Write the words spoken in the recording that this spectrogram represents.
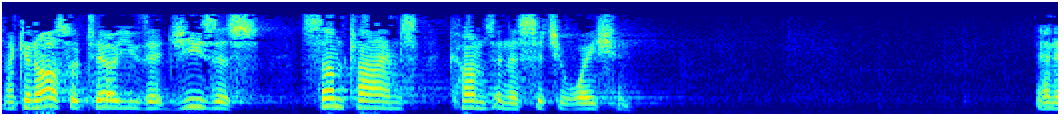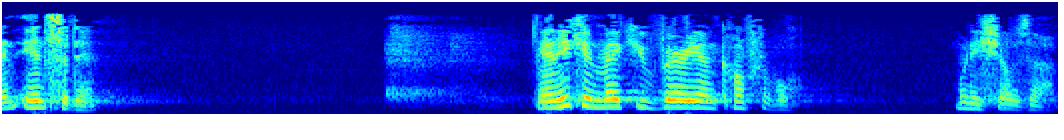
I can also tell you that Jesus sometimes comes in a situation and an incident. And he can make you very uncomfortable when he shows up.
